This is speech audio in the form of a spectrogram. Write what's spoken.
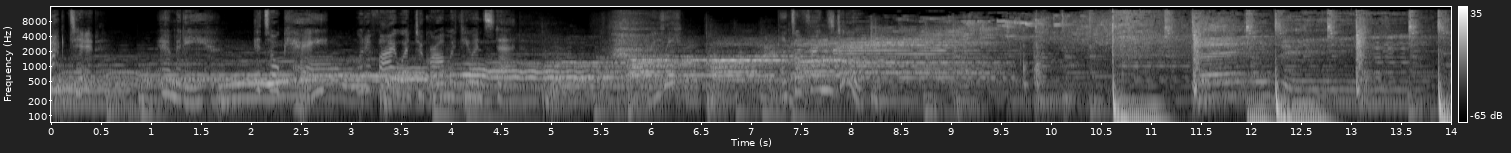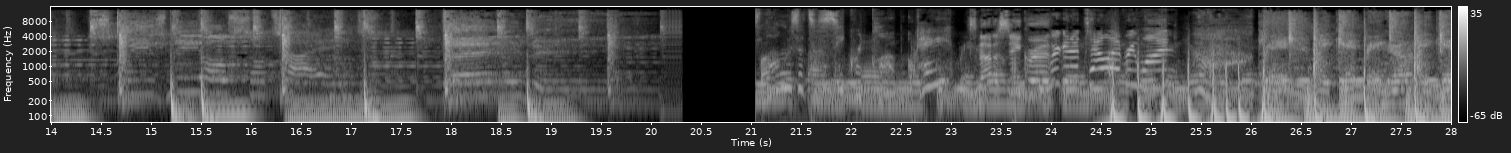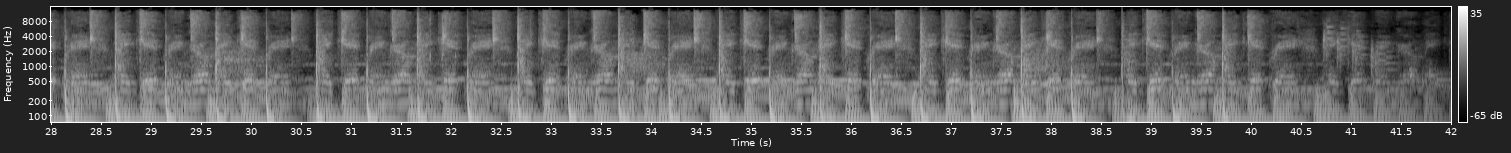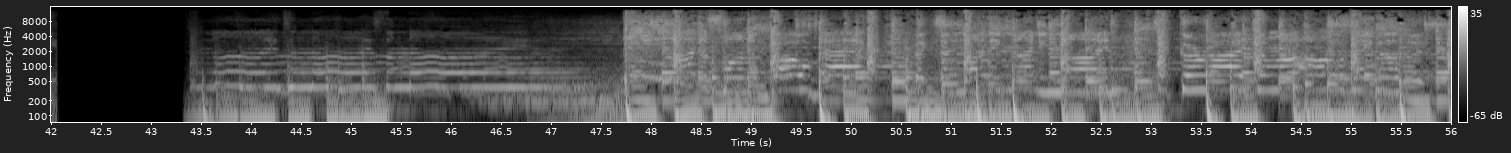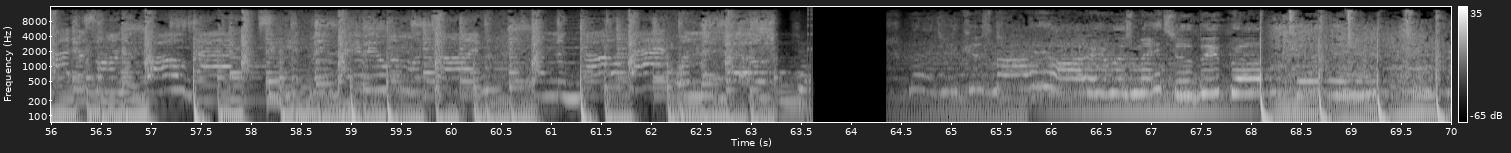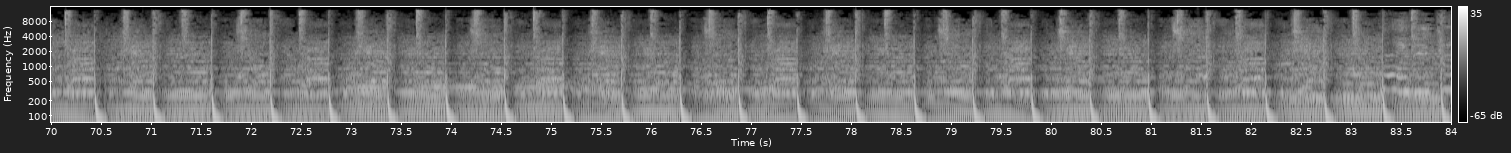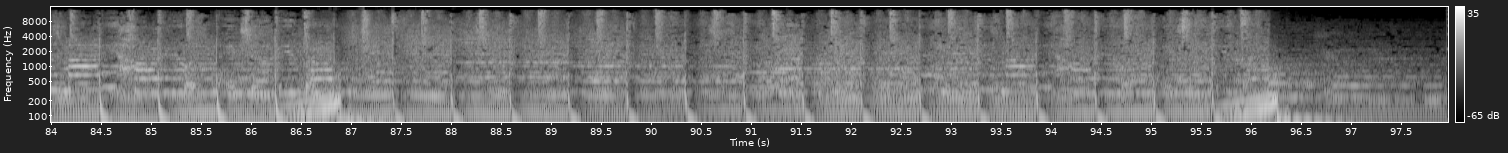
Amity, it's okay. What if I went to Grom with you instead? Really? That's what friends do. As long as it's a secret club, okay? It's not a secret. We're gonna tell everyone.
